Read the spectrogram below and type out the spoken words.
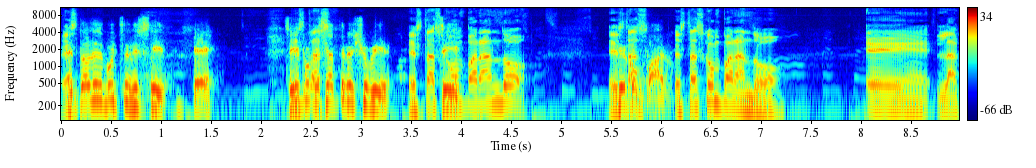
Entonces vou te dicir, que? Sí, porque Estás- xa te ve subir. Estás Sí. comparando. ¿Qué Estás, comparo? estás comparando eh, la,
